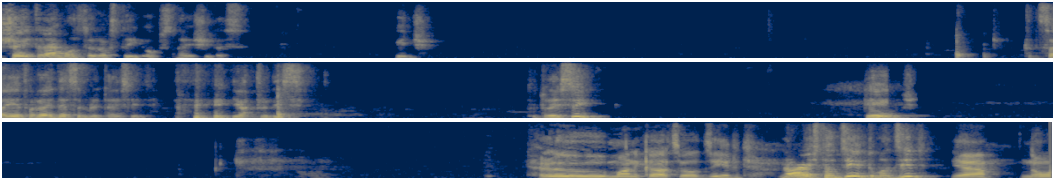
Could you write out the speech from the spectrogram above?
Šeit Rēmons ir rakstījis, ups, ne, šitas. Viņš. Tad sajiet varēja decembrī taisīt. Jā, tad esi. Tu tur esi? Kiņš. Hello, mani kāds vēl dzird? Jā, es to dzirdu, man dzird. Jā, nu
